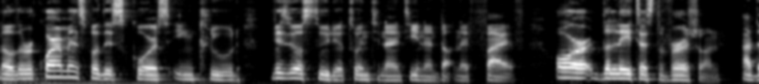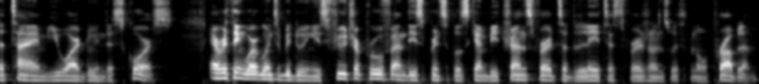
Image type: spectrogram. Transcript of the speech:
Now, the requirements for this course include Visual Studio 2019 and .NET 5, or the latest version at the time you are doing this course. Everything we're going to be doing is future proof and these principles can be transferred to the latest versions with no problem.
